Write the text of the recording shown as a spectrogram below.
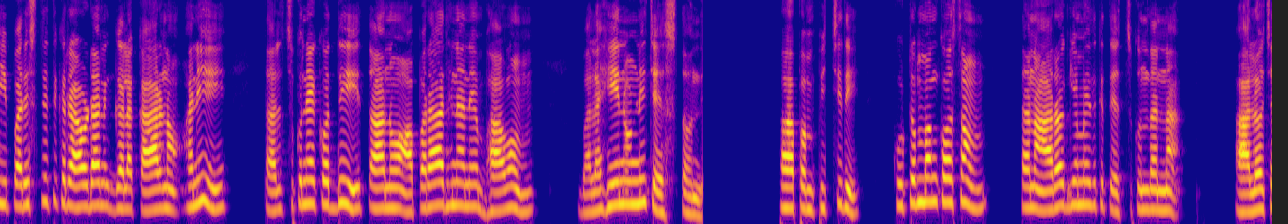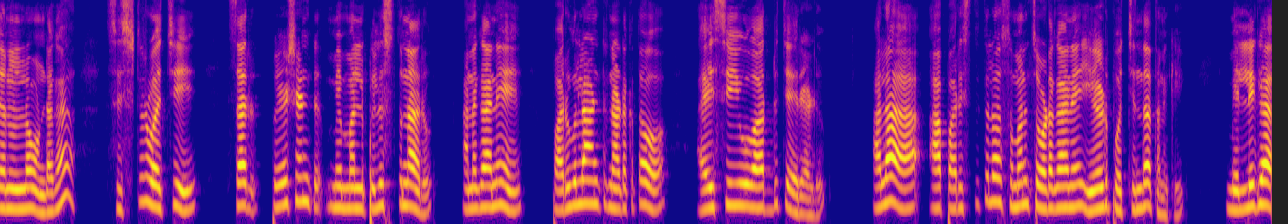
ఈ పరిస్థితికి రావడానికి గల కారణం అని తలుచుకునే కొద్దీ తాను అపరాధిననే భావం బలహీనుణ్ణి చేస్తోంది. పాపం పిచ్చిది. కుటుంబం కోసం తన ఆరోగ్యం మీదకి తెచ్చుకుందన్న ఆలోచనలో ఉండగా సిస్టర్ వచ్చి సర్ పేషెంట్ మిమ్మల్ని పిలుస్తున్నారు అనగానే పరుగులాంటి నడకతో ఐసీయూ వార్డు చేరాడు. అలా ఆ పరిస్థితిలో సుమను చూడగానే ఏడుపు వచ్చింది అతనికి. మెల్లిగా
